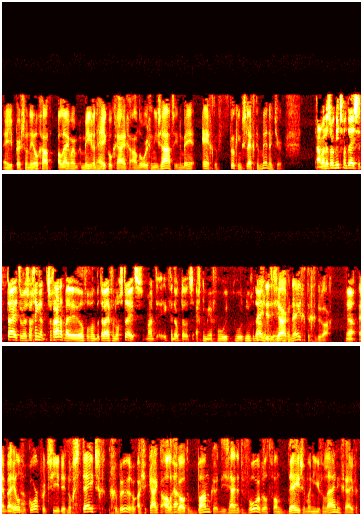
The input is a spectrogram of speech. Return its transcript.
en je personeel gaat alleen maar meer een hekel krijgen aan de organisatie. Dan ben je echt een fucking slechte manager. Ja, maar dat is ook niet van deze tijd. Zo, ging het, zo gaat het bij heel veel van de bedrijven nog steeds. Maar ik vind ook dat het echt niet meer van hoe het, hoe het nu gedaan is. Nee, dit is jaren negentig gedrag. Ja. En bij heel veel corporates zie je dit nog steeds gebeuren. Als je kijkt naar alle grote banken, die zijn het voorbeeld van deze manier van leiding geven.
